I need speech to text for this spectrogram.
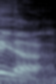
累了。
